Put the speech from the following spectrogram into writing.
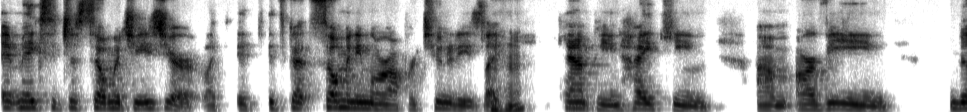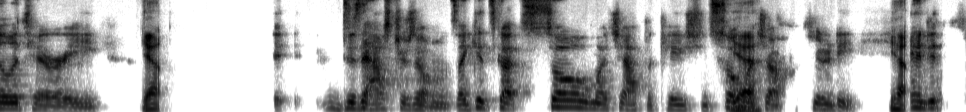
it makes it just so much easier. Like it, it's got so many more opportunities like Mhm. camping, hiking, um, RVing, military. Yeah. it- disaster zones. Like it's got so much application, so Yeah. much opportunity. Yeah. And it's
